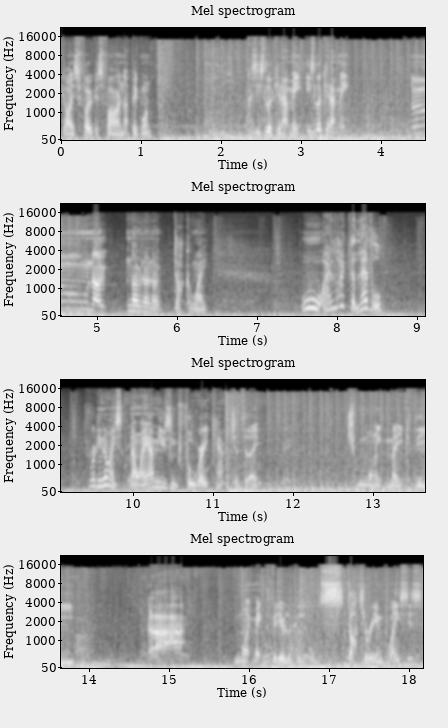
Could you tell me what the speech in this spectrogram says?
Guys, focus fire on that big one. Because he's looking at me. He's looking at me. Oh, no. No, no, no. Duck away. Oh, I like the level. It's really nice. Now, I am using full rate capture today. Which might make the... Ah! Might make the video look a little stuttery in places.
